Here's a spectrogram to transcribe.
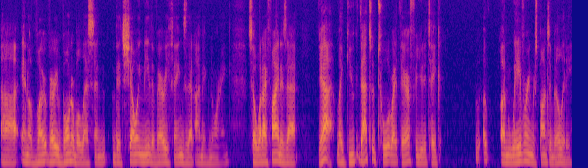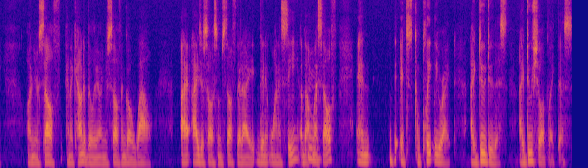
uh, and a very, vulnerable lesson that's showing me the very things that I'm ignoring. So what I find is that, yeah, like you, that's a tool right there for you to take unwavering responsibility on yourself and accountability on yourself and go, wow, I, I just saw some stuff that I didn't want to see about myself. And it's completely right. I do do this. I do show up like this.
